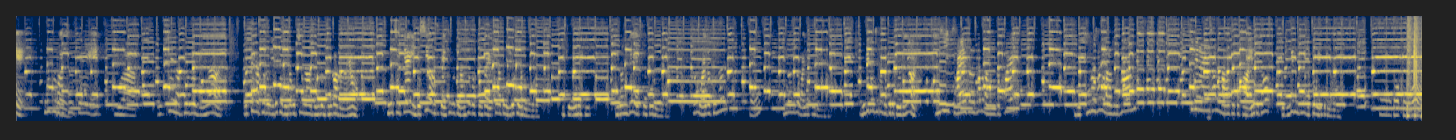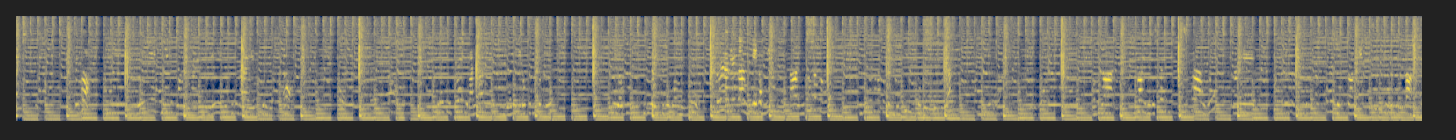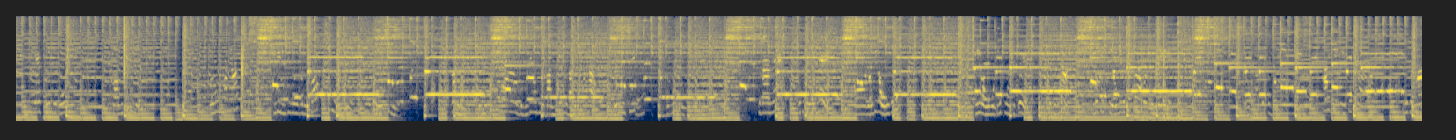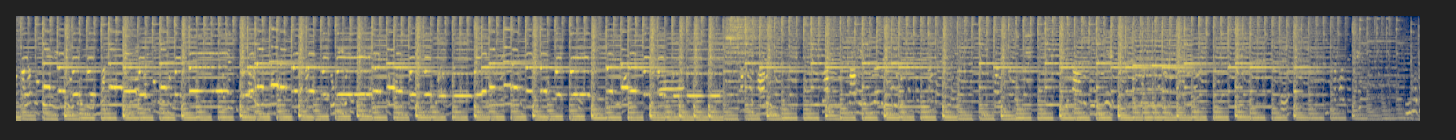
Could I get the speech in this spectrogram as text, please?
이거 봤을 때 X 뭐야 X의 좌표를 보면 X의 좌표를 이렇게 된다고 치면 점점 증가하잖아요. 그랬을 때 이제 C가 왔을 때 X가 양수가 같으니까 X 좌표는 이렇게 거죠. 이렇게 이렇게 이런 게 X 좌표가 됩니다. 그럼 Y 좌표는 어? 이런 게 Y 좌표가 됩니다. 무기동식의 좌표를 보여주면 24에서 3을 나누니까 8 이제 9를 3을 나눠서 3 11을 3을 나눠서 4 이렇게 해서 무기동식의 좌표가 이렇게 됩니다. 음, 그렇군요. 얘가 무게중이니까 이 삼각형을 이 삼각형을 높이를 좀 보여주고요. 여기가 중앙이 되고 시간이고 그다음에 하늘 곡선이 10이니까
